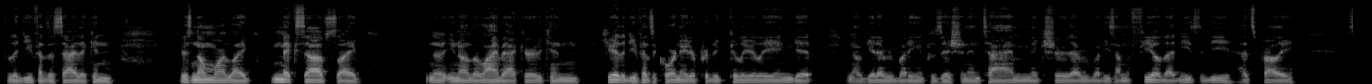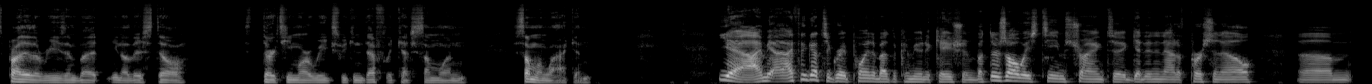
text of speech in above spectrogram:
for the defensive side that can, there's no more like mix ups, like, you know, the linebacker can hear the defensive coordinator pretty clearly and get, you know, get everybody in position in time, make sure everybody's on the field that needs to be. That's probably, it's probably the reason. But you know, there's still 13 more weeks. We can definitely catch someone someone lacking. Yeah, I mean, I think that's a great point about the communication. But there's always teams trying to get in and out of personnel. Um,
